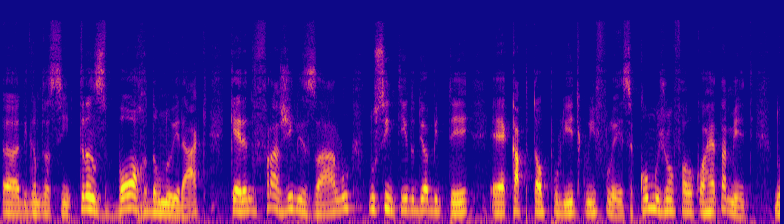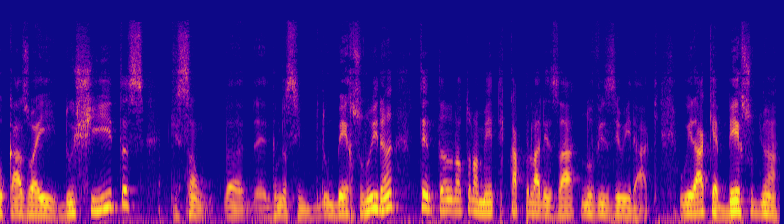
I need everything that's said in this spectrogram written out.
uh, digamos assim, transbordam no Iraque, querendo fragilizá-lo no sentido de obter eh, capital político e influência, como o João falou corretamente. No caso aí dos xiitas, que são, uh, digamos assim, um berço no Irã, tentando naturalmente capilarizar no vizinho Iraque. O Iraque é berço de uma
